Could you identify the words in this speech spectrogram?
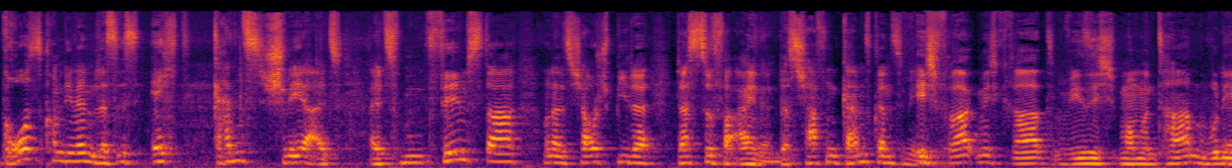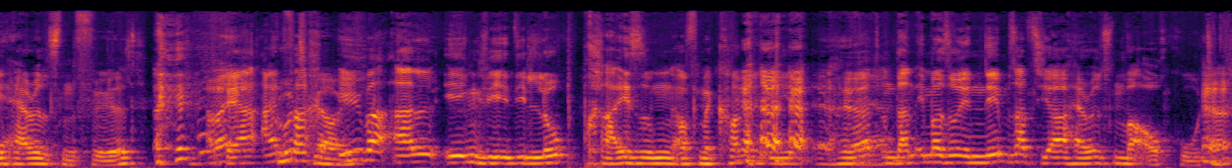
großes Kompliment und das ist echt ganz schwer als, als Filmstar und als Schauspieler das zu vereinen. Das schaffen ganz, ganz wenig. Ich frage mich gerade, wie sich momentan Woody Harrelson fühlt, der einfach ich. überall irgendwie die Lobpreisungen auf McConaughey hört und dann immer so im Nebensatz, ja, Harrison war auch gut. Ja.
